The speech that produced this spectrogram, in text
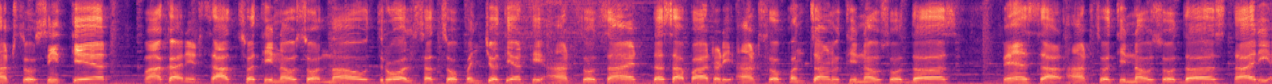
આઠસો સિત્તેર વાંકાનેર સાતસોથી નવસો નવ, ધ્રોલ સાતસો પંચોતેરથી આઠસો સાઠ, દસા પાટડી આઠસો પંચાણુંથી નવસો દસ, ભેંસાળ આઠસોથી નવસો દસ, ધારી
